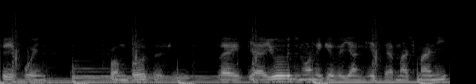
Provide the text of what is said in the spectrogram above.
fair point from both of you. Like, yeah, you wouldn't want to give a young kid that much money.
